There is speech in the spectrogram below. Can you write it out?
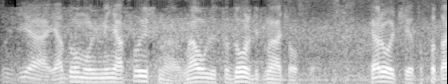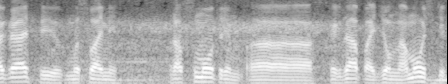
Друзья, я думаю, меня слышно. На улице дождик начался. Короче, эту фотографию мы с вами рассмотрим, а, когда пойдем на мостик.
